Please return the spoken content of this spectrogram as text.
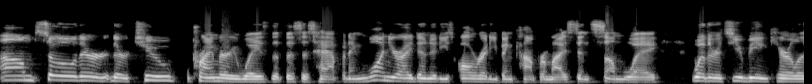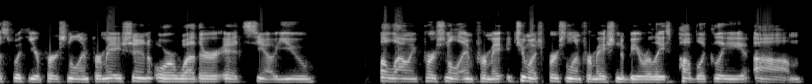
Um, so there, there are two primary ways that this is happening. One, your identity's already been compromised in some way, whether it's you being careless with your personal information or whether it's, you know, you allowing personal information, too much personal information to be released publicly. Um,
